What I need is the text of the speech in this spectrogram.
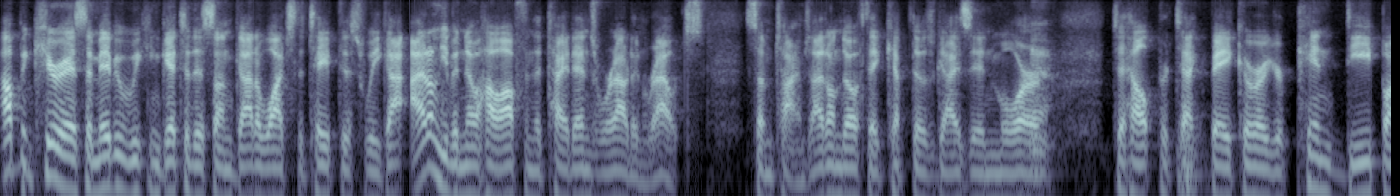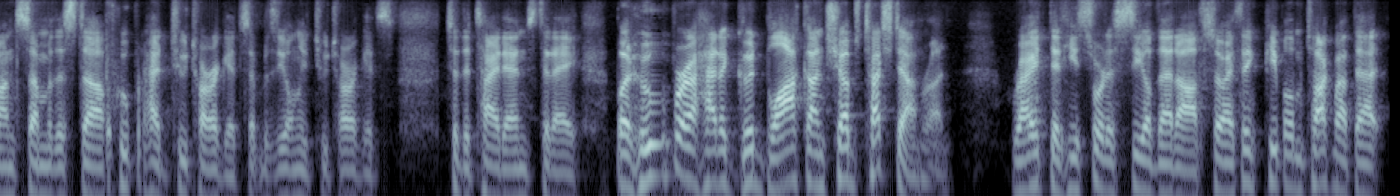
I'll be curious, and maybe we can get to this on Got to Watch the Tape this week. I, I, don't even know how often the tight ends were out in routes sometimes. I don't know if they kept those guys in more. Yeah. To help protect Baker, or you're pinned deep on some of the stuff. Hooper had two targets. That was the only two targets to the tight ends today. But Hooper had a good block on Chubb's touchdown run right? That he sort of sealed that off. So I think people have talk about that.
